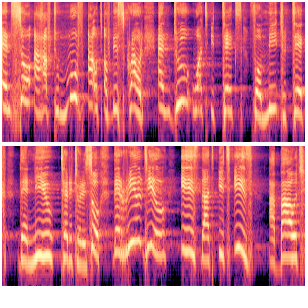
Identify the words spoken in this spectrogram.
And so I have to move out of this crowd and do what it takes for me to take the new territory. So the real deal is that it is about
